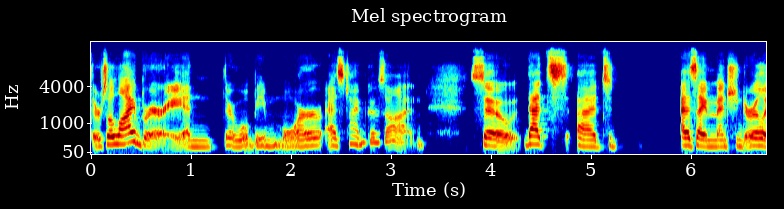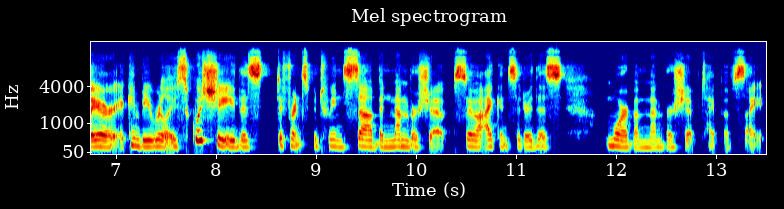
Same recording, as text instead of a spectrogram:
there's a library and there will be more as time goes on. So that's uh, to, as I mentioned earlier, it can be really squishy, this difference between sub and membership. So I consider this more of a membership type of site.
